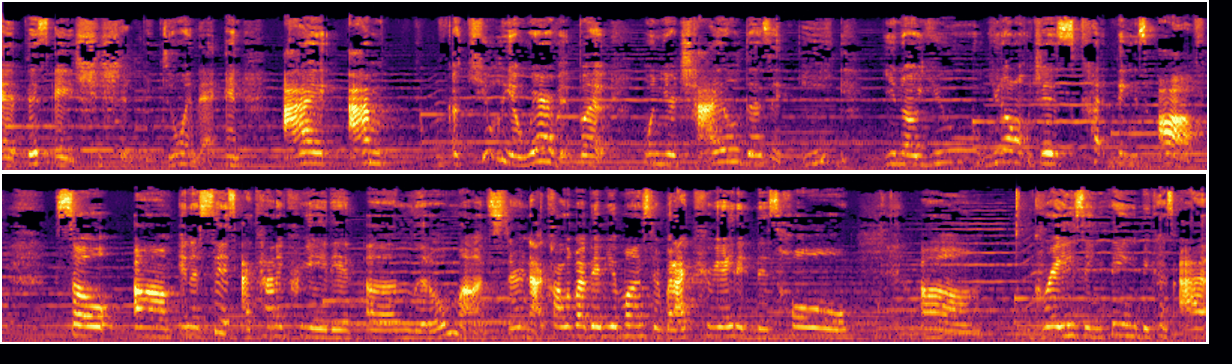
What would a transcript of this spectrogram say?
at this age she shouldn't be doing that. And I I'm acutely aware of it, but when your child doesn't eat, you know, you you don't just cut things off. So um, in a sense, I kind of created a little monster, not calling my baby a monster, but I created this whole um, grazing thing because I,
